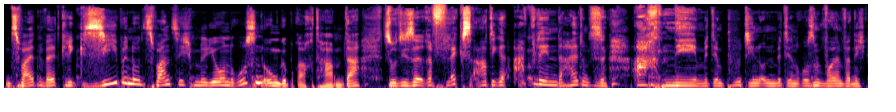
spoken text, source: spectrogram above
im Zweiten Weltkrieg 27 Millionen Russen umgebracht haben. Da so diese reflexartige, ablehnende Haltung zu sagen, ach nee, mit dem Putin und mit den Russen wollen wir nicht.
